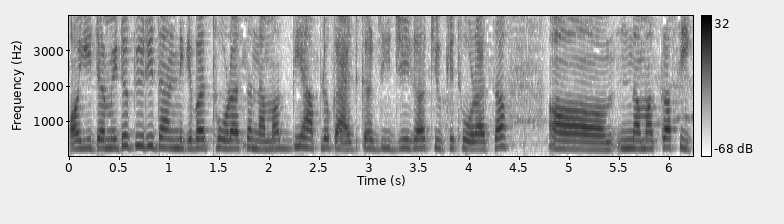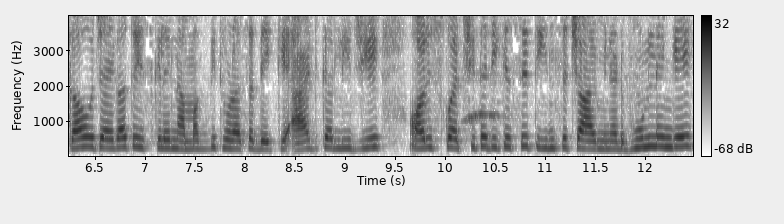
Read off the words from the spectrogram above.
और ये टमेटो प्यूरी डालने के बाद थोड़ा सा नमक भी आप लोग ऐड कर दीजिएगा, क्योंकि थोड़ा सा नमक का फीका हो जाएगा तो इसके लिए नमक भी थोड़ा सा देख के ऐड कर लीजिए और इसको अच्छी तरीके से तीन से चार मिनट भून लेंगे।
